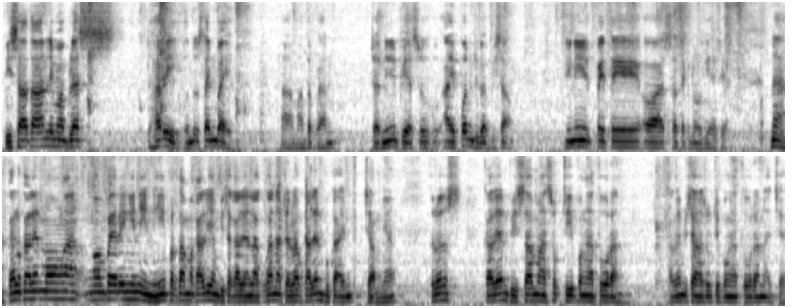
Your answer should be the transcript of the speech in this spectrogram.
bisa tahan 15 hari untuk standby. Nah mantap kan? Dan ini biasa iPhone juga bisa. Ini PT Oasa Teknologi Asia. Nah kalau kalian mau ngomperingin ini pertama kali yang bisa kalian lakukan adalah kalian bukain jamnya. Terus kalian bisa masuk di pengaturan kalian bisa masuk di pengaturan aja.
